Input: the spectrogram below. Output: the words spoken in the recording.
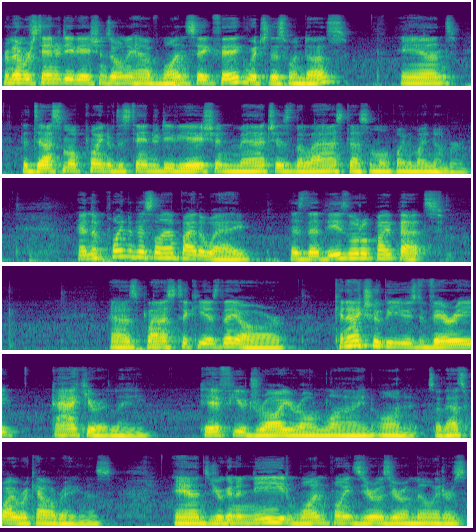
Remember, standard deviations only have one sig fig, which this one does. And the decimal point of the standard deviation matches the last decimal point of my number. And the point of this lab, by the way, is that these little pipettes, as plasticky as they are, can actually be used very accurately if you draw your own line on it. So that's why we're calibrating this. And you're going to need 1.00 milliliters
